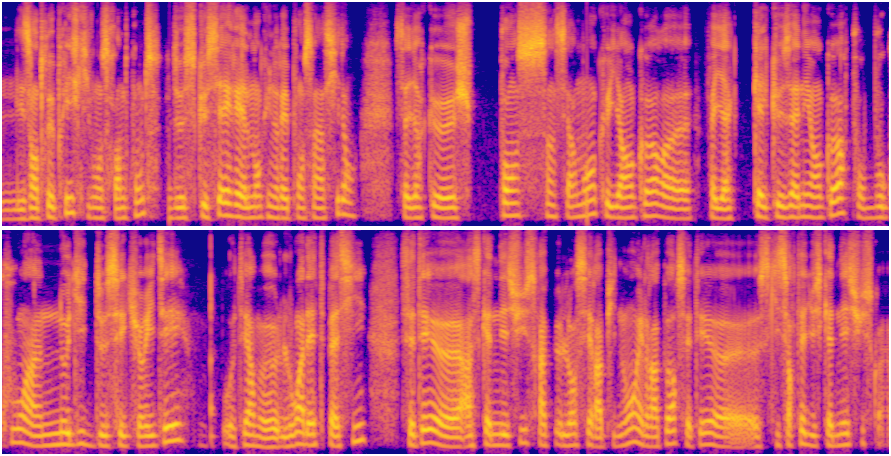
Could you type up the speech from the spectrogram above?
les entreprises qui vont se rendre compte de ce que c'est réellement qu'une réponse à incident. C'est-à-dire que je pense sincèrement qu'il y a encore, enfin, il y a quelques années encore, pour beaucoup, un audit de sécurité, au terme euh, loin d'être passif, c'était euh, un scan Nessus lancé rapidement et le rapport c'était euh, ce qui sortait du scan Nessus quoi.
